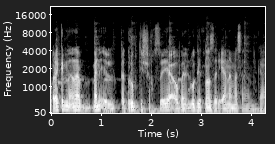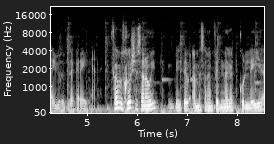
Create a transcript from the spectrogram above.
ولكن أنا بنقل تجربتي الشخصية أو بنقل وجهة نظري أنا مثلا كيوسف زكريا يعني. فبتخش ثانوي بتبقى مثلا في دماغك كلية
